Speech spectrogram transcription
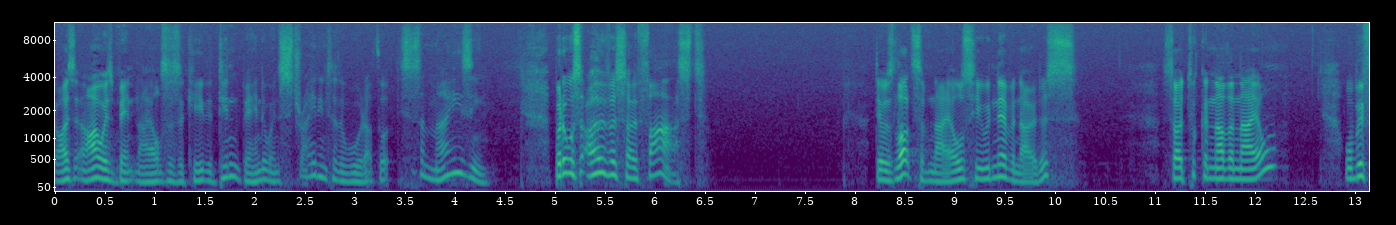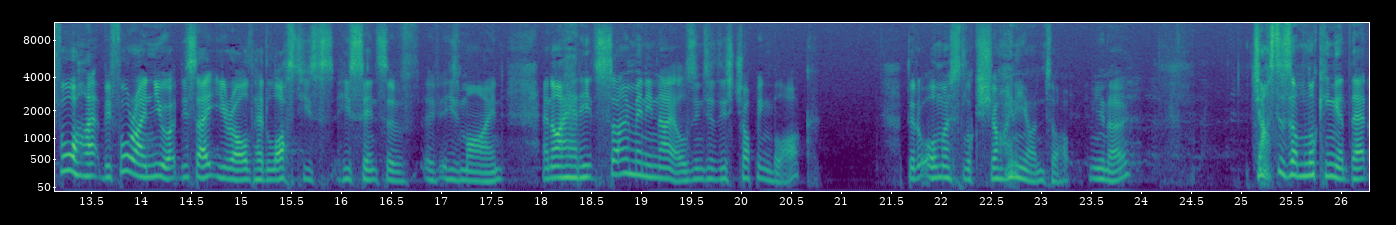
guys. And I always bent nails as a kid. It didn't bend. It went straight into the wood. I thought, this is amazing. But it was over so fast. There was lots of nails he would never notice. So I took another nail. Well, before I, before I knew it, this eight year old had lost his, his sense of, of his mind, and I had hit so many nails into this chopping block that it almost looked shiny on top, you know. Just as I'm looking at that,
